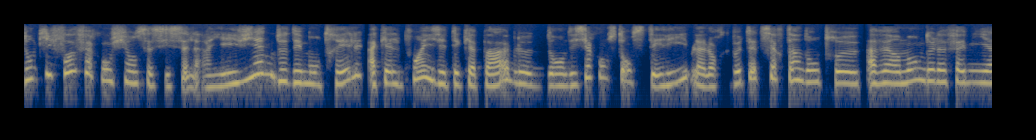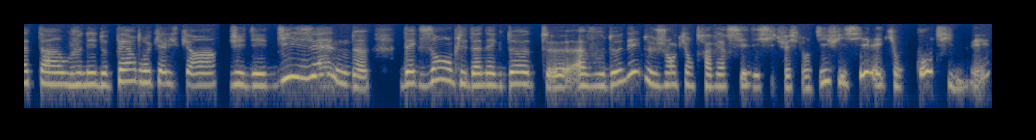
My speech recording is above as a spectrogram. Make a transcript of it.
Donc il faut faire confiance à ces salariés. Ils viennent de démontrer à quel point ils étaient capables, dans des circonstances terribles, alors que peut-être certains d'entre eux avaient un membre de la famille atteint ou venaient de perdre quelqu'un. J'ai des dizaines d'exemples et d'anecdotes euh, à vous donner de gens qui ont traversé des situations difficiles et qui ont continué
